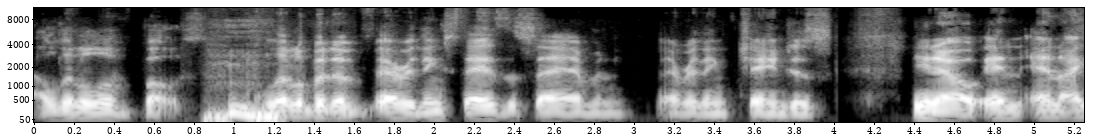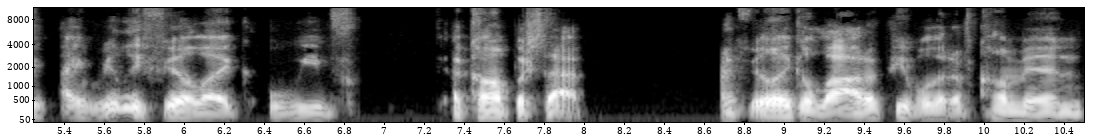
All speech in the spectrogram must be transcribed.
a little of both. A little bit of everything stays the same and everything changes you know and and I I really feel like we've accomplished that. I feel like a lot of people that have come in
